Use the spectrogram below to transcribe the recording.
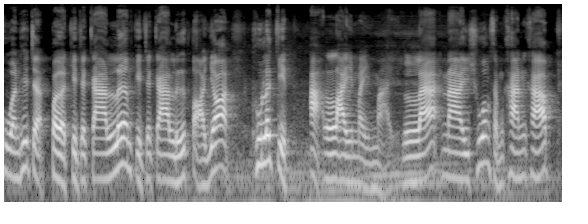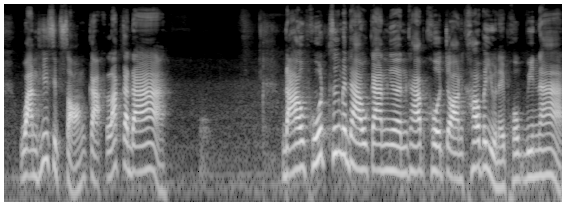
ควรที่จะเปิดกิจการเริ่มกิจการหรือต่อยอดธุรกิจอะไรใหม่ๆ และในช่วงสำคัญครับ วันที่ 12กรกฎาคมดาวพุธซึ่งเป็นดาวการเงินครับ โคจรเข้าไปอยู่ในภพวินาศ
